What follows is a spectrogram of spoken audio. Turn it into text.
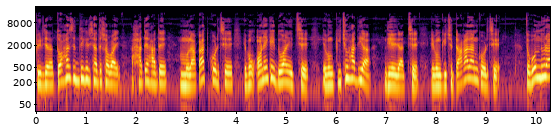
পীরজাদা তহা সিদ্দিকির সাথে সবাই হাতে হাতে মোলাকাত করছে এবং অনেকেই দোয়া নিচ্ছে এবং কিছু হাদিয়া দিয়ে যাচ্ছে এবং কিছু টাকা দান করছে। তো বন্ধুরা,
